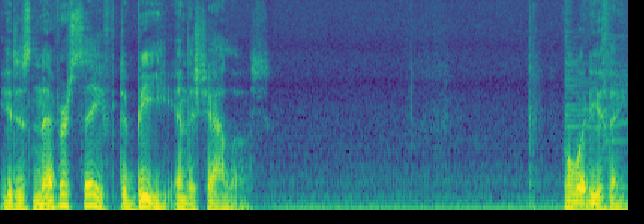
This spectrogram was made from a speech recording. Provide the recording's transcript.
it is never safe to be in the shallows. Well, what do you think?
